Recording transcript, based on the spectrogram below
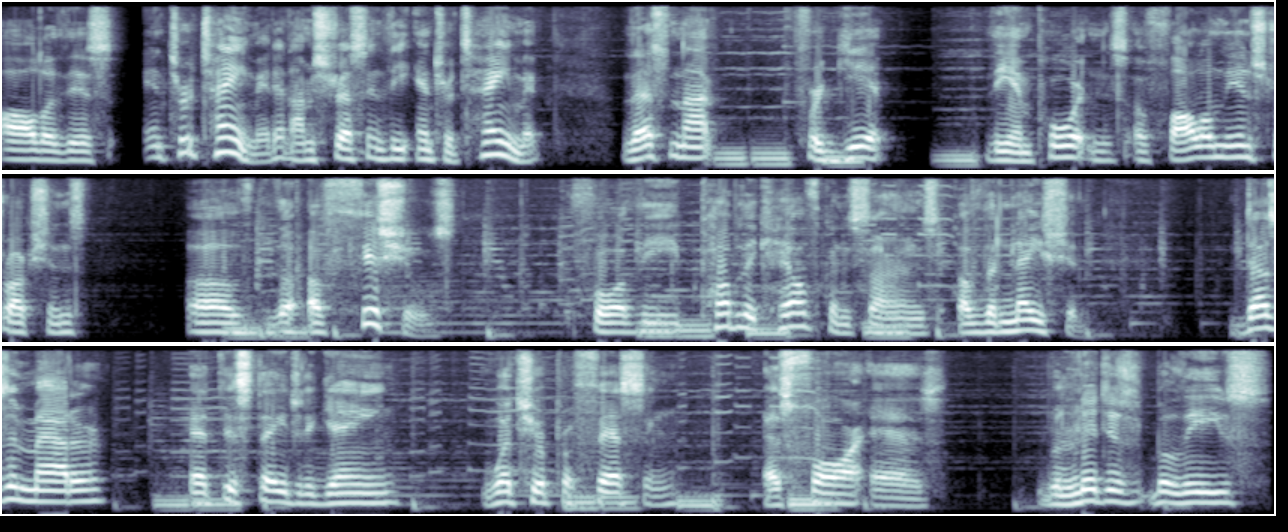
all of this entertainment, and I'm stressing the entertainment, let's not forget the importance of following the instructions of the officials for the public health concerns of the nation. Doesn't matter at this stage of the game what you're professing as far as religious beliefs,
